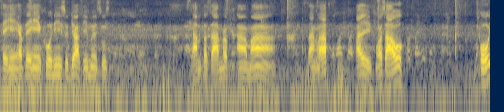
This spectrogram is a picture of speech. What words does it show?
ได้เฮครับได้เฮคู่นี้สุดยอดฝีมือสุดสามต่อสามครับเอามาตั้งรับไปหัวเสา โอ้ย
